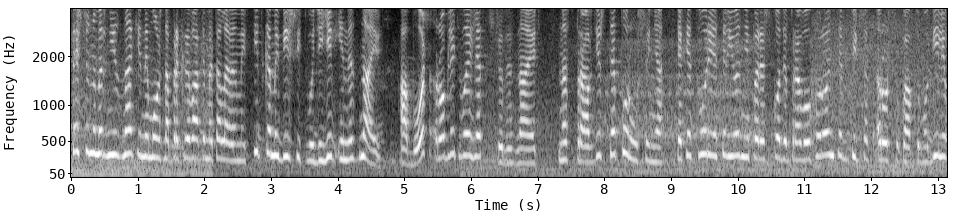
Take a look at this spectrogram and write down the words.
Те, що номерні знаки не можна прикривати металевими сітками, більшість водіїв і не знають. Або ж роблять вигляд, що не знають. Насправді ж це порушення, яке створює серйозні перешкоди правоохоронцям під час розшуку автомобілів,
